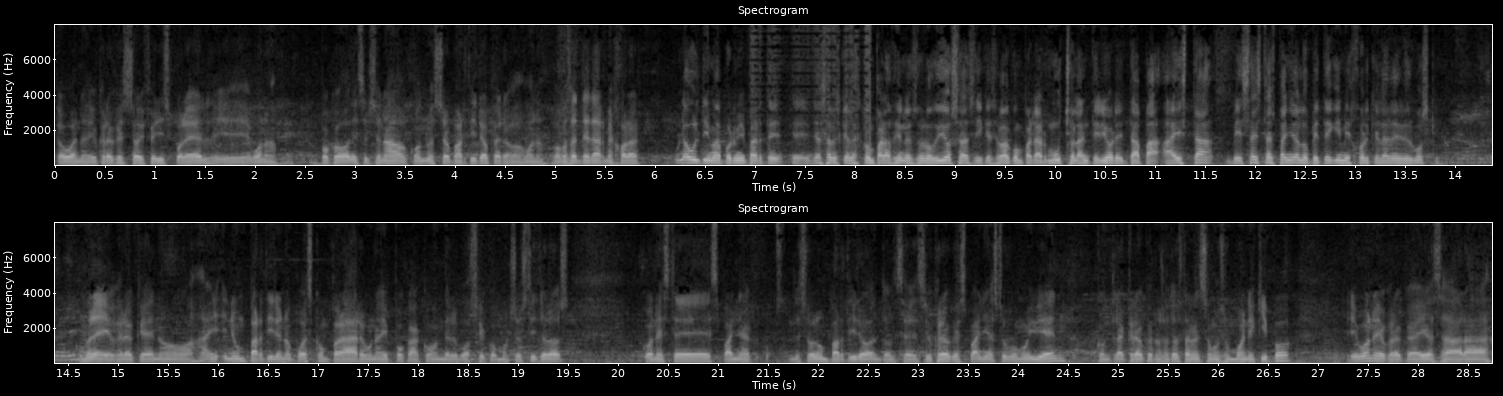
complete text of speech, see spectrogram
Pero bueno, yo creo que estoy feliz por él y bueno, un poco decepcionado con nuestro partido, pero bueno, vamos a intentar mejorar. Una última por mi parte. Eh, ya sabes que las comparaciones son odiosas y que se va a comparar mucho la anterior etapa a esta. ¿Ves a esta España Lopetegui mejor que la de Del Bosque? Hombre, yo creo que no, en un partido no puedes comparar una época con Del Bosque, con muchos títulos, con este España de solo un partido. Entonces, yo creo que España estuvo muy bien. Contra, creo que nosotros también somos un buen equipo. Y bueno, yo creo que ellos ahora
